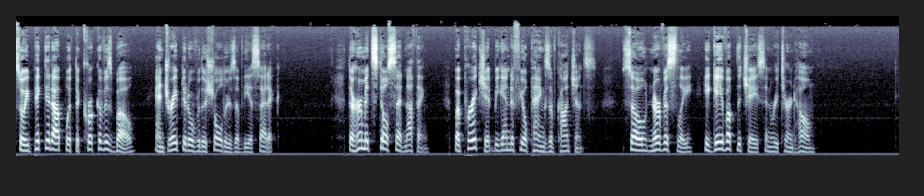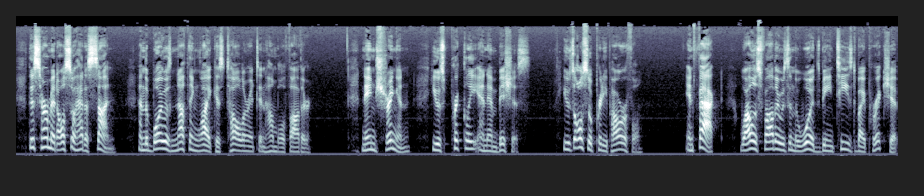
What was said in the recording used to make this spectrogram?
so he picked it up with the crook of his bow and draped it over the shoulders of the ascetic. The hermit still said nothing, but Parikshit began to feel pangs of conscience, so, nervously, he gave up the chase and returned home. This hermit also had a son, and the boy was nothing like his tolerant and humble father. Named Shringan, he was prickly and ambitious. He was also pretty powerful. In fact, while his father was in the woods being teased by Parikshit,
